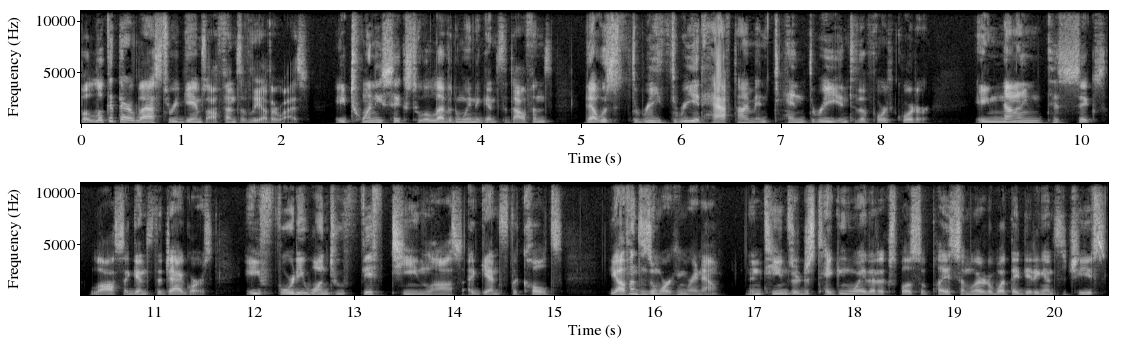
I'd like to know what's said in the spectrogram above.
but look at their last three games offensively otherwise a 26 to 11 win against the Dolphins. That was 3 3 at halftime and 10 3 into the fourth quarter. A 9 to 6 loss against the Jaguars. A 41 to 15 loss against the Colts. The offense isn't working right now, and teams are just taking away that explosive play similar to what they did against the Chiefs.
